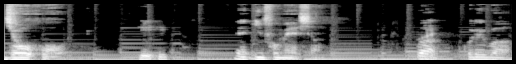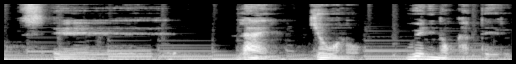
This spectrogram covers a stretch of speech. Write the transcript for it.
情報、Mhm. ね、インフォメーションは、はいこれは、えー、ライン、行の上に乗っかっている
